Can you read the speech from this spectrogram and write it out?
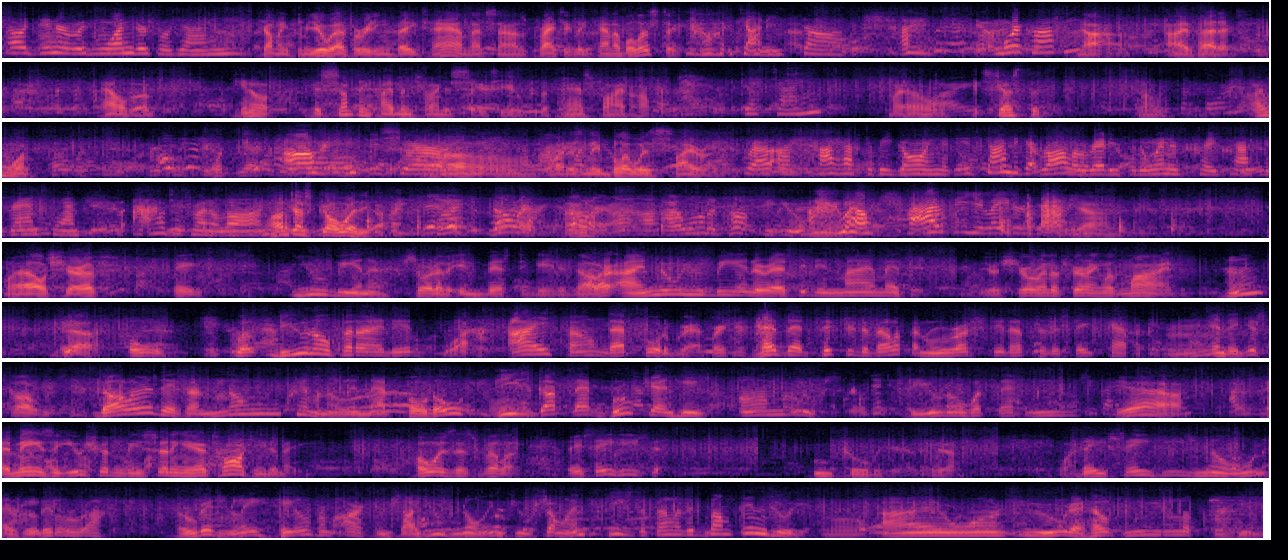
oh, dinner was wonderful, Johnny. Coming from you after eating baked ham, that sounds practically cannibalistic. Oh, Johnny, stop. I, more coffee? Nah, I've had it. Alva, you know, there's something I've been trying to say to you for the past five hours. Yes, Johnny? Well, it's just that, well, I want. Oh, he's the sheriff. Oh, why doesn't he blow his siren? Well, I, I have to be going. It, it's time to get Rollo ready for the winner's parade past the grandstand. I'll just run along. I'll just go with you. Hey, Dollar, Huh? Dollar, I, I, I want to talk to you. Well, I'll see you later, Johnny. Yeah. Well, Sheriff, Hey, you being a sort of investigator, Dollar, I knew you'd be interested in my methods. well, you're sure interfering with mine. Huh? Yeah. Oh, well, do you know what I did? What? I found that photographer, had that picture developed, and rushed it up to the state capitol. Hmm? And they just called me. Dollar, there's a known criminal in that photo. He's got that brooch, and he's on the loose. Do you know what that means? Yeah. It means that you shouldn't be sitting here talking to me. Who is this villain? They say he's the. Ooch over here. Yeah. What? They say he's known as Little Rocky. Originally hailed from Arkansas. You'd know him if you saw him. He's the fella that bumped into you. I want you to help me look for him.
